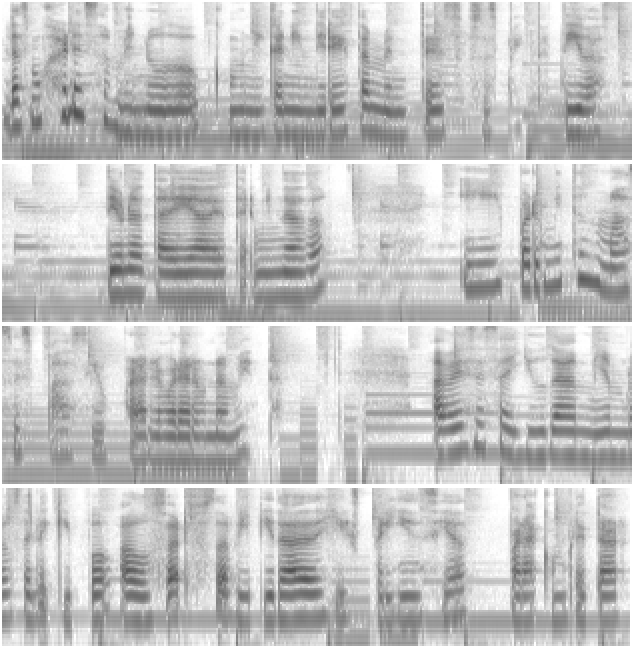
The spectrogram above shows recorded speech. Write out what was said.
Las mujeres a menudo comunican indirectamente sus expectativas de una tarea determinada y permiten más espacio para lograr una meta. A veces ayuda a miembros del equipo a usar sus habilidades y experiencias para completar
